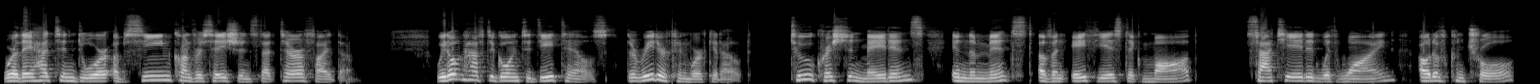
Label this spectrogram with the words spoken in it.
where they had to endure obscene conversations that terrified them. We don't have to go into details, the reader can work it out. Two Christian maidens in the midst of an atheistic mob, satiated with wine, out of control,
